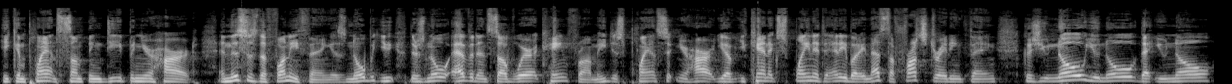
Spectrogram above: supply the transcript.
he can plant something deep in your heart. And this is the funny thing is nobody, there's no evidence of where it came from. He just plants it in your heart. You have, you can't explain it to anybody. And that's the frustrating thing because you know, you know that you know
